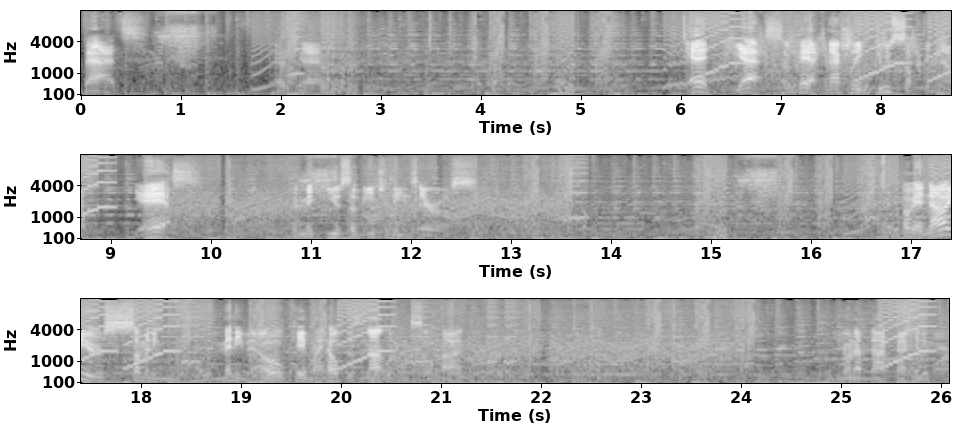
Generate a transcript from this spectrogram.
bats. Okay. 10. Yes. Okay, I can actually do something now. Yes. Gonna make use of each of these arrows. Okay, now you're summoning many. Okay, my health is not looking so hot. You don't have knockback anymore.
